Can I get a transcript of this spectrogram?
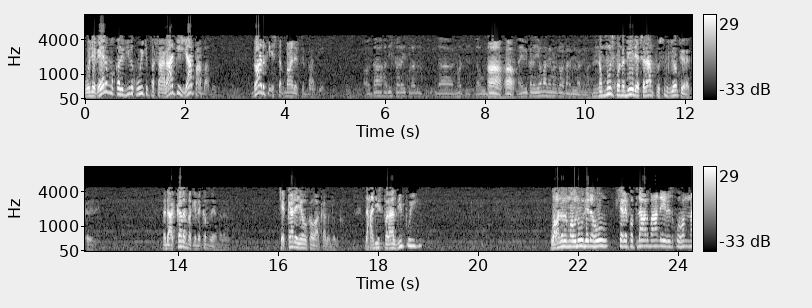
ولې غیر مقلدین خو چې پسارا کې یا پابا دو داړ کې استقبال استقبال دی نموز کو نبی علیہ السلام پسو یو پیرا کرے دے دا کله پکې د کم ځای مراد چې کله یو کوا کله بل کوا د حدیث پر راضی پوي وعلى المولود له شرف پلان باندې رزقهن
